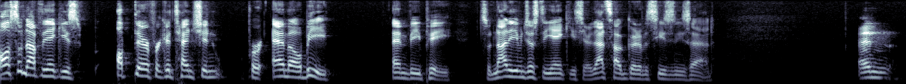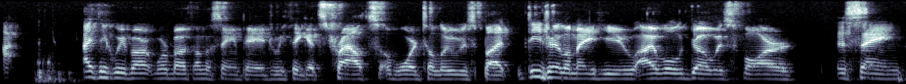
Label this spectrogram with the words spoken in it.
also not for the Yankees, up there for contention for MLB MVP. So not even just the Yankees here. That's how good of a season he's had. And I, I think we've uh, we're both on the same page. We think it's Trout's award to lose, but DJ LeMahieu, I will go as far as saying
